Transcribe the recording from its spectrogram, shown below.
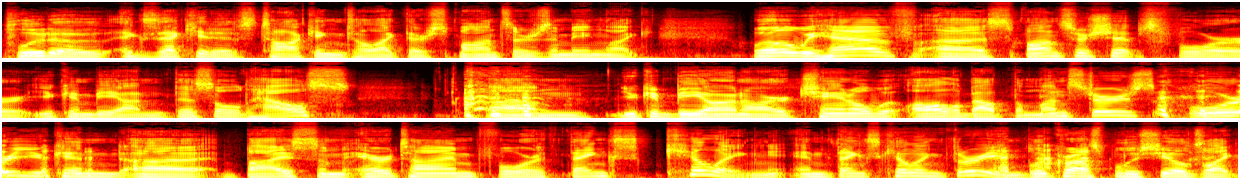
Pluto executives talking to like their sponsors and being like, "Well, we have uh, sponsorships for you can be on this old house." Um, you can be on our channel with all about the monsters, or you can uh, buy some airtime for Thanksgiving and Thanksgiving three. And Blue Cross Blue Shield's like,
